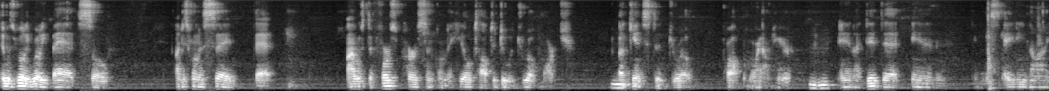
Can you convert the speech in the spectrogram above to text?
it was really really bad. So I just want to say that I was the first person on the hilltop to do a drug march Mhm. against the drug problem around here, Mm-hmm. and I did that in I think it was '89,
